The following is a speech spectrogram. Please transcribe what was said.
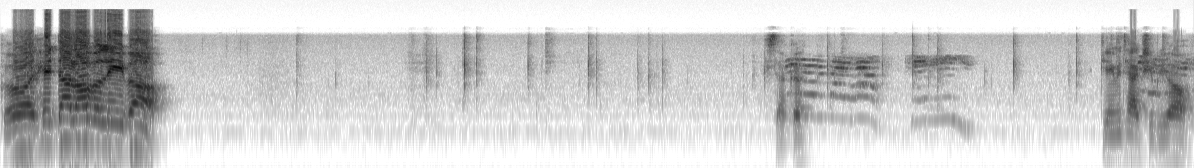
Good, hit that other lever! Sucker. Game attack should be off.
